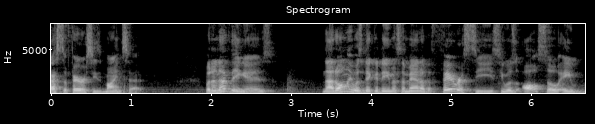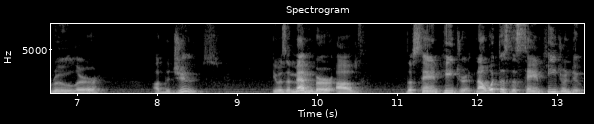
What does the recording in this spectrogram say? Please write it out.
That's the Pharisees' mindset. But another thing is, not only was Nicodemus a man of the Pharisees, he was also a ruler of the Jews. He was a member of the Sanhedrin. Now, what does the Sanhedrin do?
